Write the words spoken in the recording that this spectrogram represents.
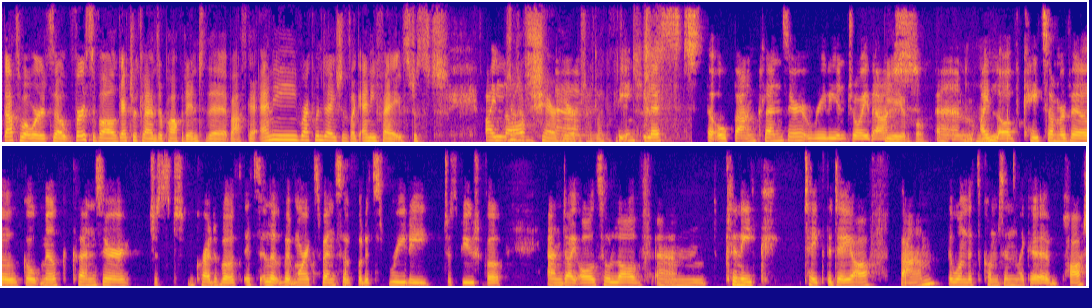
that's what we're. So first of all, get your cleanser, pop it into the basket. Any recommendations, like any faves? Just I love. don't have to share um, here, but I'd like if the Inkey List, the Oat Balm cleanser. Really enjoy that. Beautiful. Um, mm-hmm. I love Kate Somerville Goat Milk cleanser. Just incredible. It's a little bit more expensive, but it's really just beautiful. And I also love um, Clinique Take the Day Off Balm, the one that comes in like a pot.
